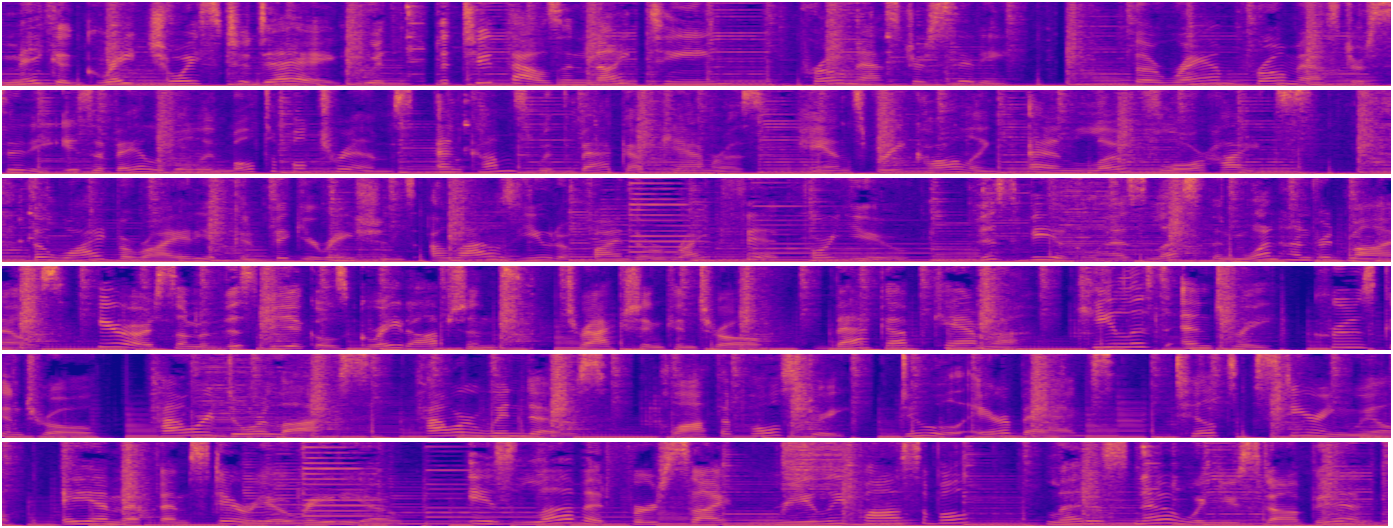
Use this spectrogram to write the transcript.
Make a great choice today with the 2019 ProMaster City. The Ram ProMaster City is available in multiple trims and comes with backup cameras, hands-free calling, and low floor heights. The wide variety of configurations allows you to find the right fit for you. This vehicle has less than 100 miles. Here are some of this vehicle's great options. Traction control, backup camera, keyless entry, cruise control, power door locks, power windows, cloth upholstery, dual airbags, tilt steering wheel, AM FM stereo radio. Is love at first sight really possible? Let us know when you stop in.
